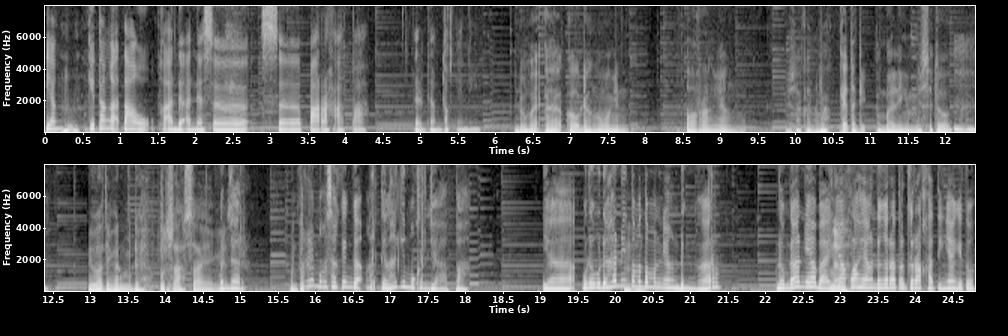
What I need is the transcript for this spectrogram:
yang Hmm. kita nggak tahu keadaannya se separah apa dari dampak ini. Aduh kayak, kayak kalau udah ngomongin orang yang misalkan apa kayak tadi kembali ngemis itu Mm-mm. Itu artinya kan udah putus asa ya? Bener. untuk Karena emang saking nggak ngerti lagi mau kerja apa. Ya mudah-mudahan nih Mm-mm. teman-teman yang dengar, mudah-mudahan ya banyak Nah. lah yang dengar tergerak hatinya gitu.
